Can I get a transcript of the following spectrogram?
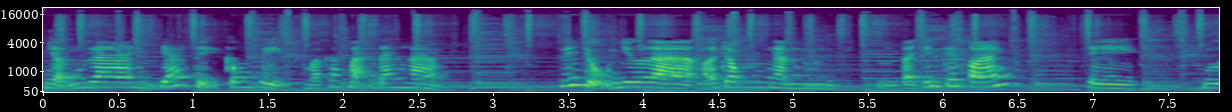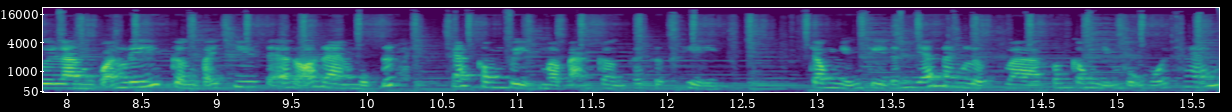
nhận ra giá trị công việc mà các bạn đang làm. Ví dụ như là ở trong ngành tài chính kế toán thì người làm quản lý cần phải chia sẻ rõ ràng mục đích các công việc mà bạn cần phải thực hiện. Trong những kỳ đánh giá năng lực và phân công nhiệm vụ mỗi tháng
